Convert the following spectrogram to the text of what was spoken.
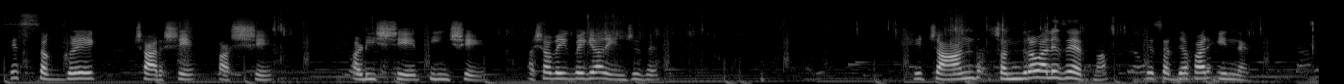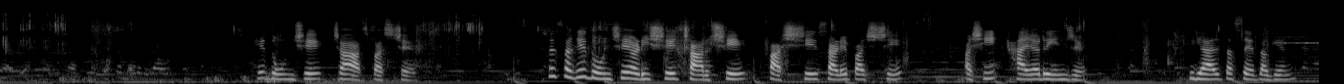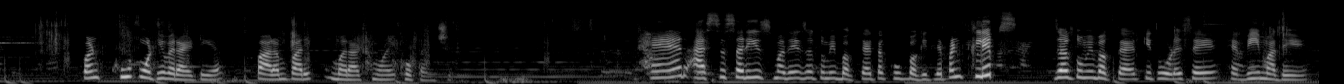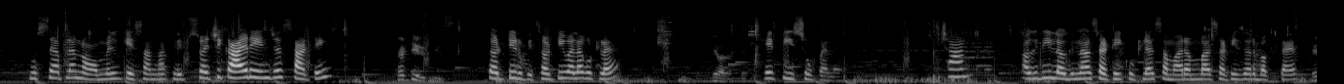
हे सगळे चारशे पाचशे अडीचशे तीनशे अशा वेगवेगळ्या रेंजेस आहेत. हे चांद चंद्रवाले जे आहेत ना ते सध्या फार इन आहेत. हे दोनशेच्या आसपासचे आहेत. हे सगळे दोनशे अडीचशे चारशे पाचशे साडेपाचशे अशी हायर रेंज आहे. घ्याल तसे आहेत अगेन पण खूप मोठी व्हरायटी आहे. पारंपरिक मराठमोळे खोप्यांची हेअर ॲसेसरीजमध्ये जर तुम्ही बघताय तर खूप बघितले पण क्लिप्स जर तुम्ही बघतायत की थोडेसे हेवीमध्ये नुसते आपल्या नॉर्मल केसांना क्लिप्स याची काय रेंज आहे starting thirty rupees thirty rupees थर्टीवाला कुठला आहे? हे तीस रुपयाला आहे. छान. अगदी लग्नासाठी कुठल्या समारंभासाठी जर बघतायत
